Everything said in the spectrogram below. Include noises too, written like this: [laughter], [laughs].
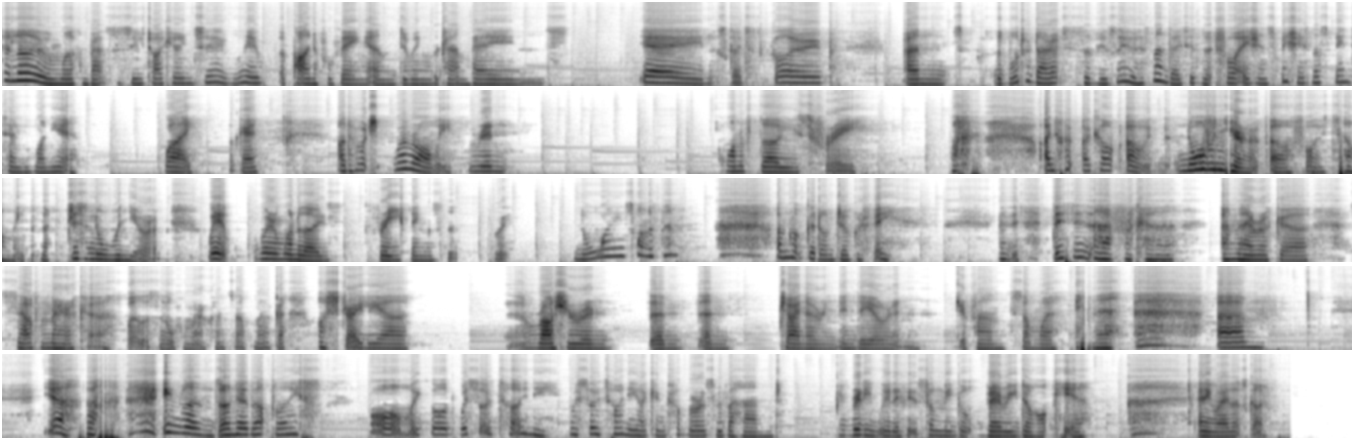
Hello and welcome back to Zoo Tycoon 2 with a pineapple thing and doing the campaigns. Yay, let's go to the globe. And the board of directors of your zoo has mandated that four Asian species must be entangled in one year. Why? Okay. Out which, where are we? We're in one of those three. [laughs] I know, I can't, oh, Northern Europe, oh, I thought you'd tell me, but [laughs] no, just Northern Europe. We're, we're in one of those three things that, like, Norway is one of them? [gasps] I'm not good on geography. This is Africa, America, South America, well it's North America and South America, Australia, uh, Russia and, and, and China and India and Japan somewhere in there. [gasps] Um, yeah, [laughs] England, I know that place. Oh my god, we're so tiny. We're so tiny I can cover us with a hand. It'd be really weird if it suddenly got very dark here. [sighs] Anyway, let's go.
